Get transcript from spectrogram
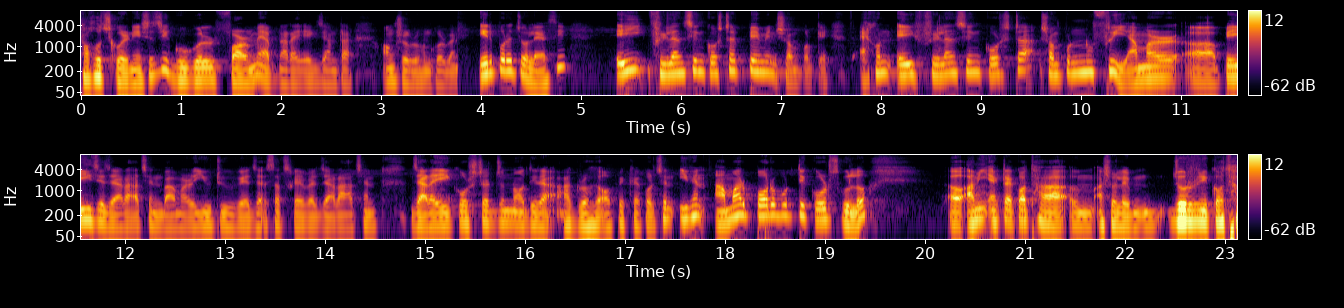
সহজ করে নিয়ে এসেছি। গুগল ফর্মে আপনারা এই এক্সামটা অংশগ্রহণ করবেন। এরপরে চলে আসি এই ফ্রিল্যান্সিং কোর্সটার পেমেন্ট সম্পর্কে। এখন এই ফ্রিল্যান্সিং কোর্সটা সম্পূর্ণ ফ্রি আমার পেজে যারা আছেন বা আমার ইউটিউবে সাবস্ক্রাইবার যারা আছেন, যারা এই কোর্সটার জন্য অধীর আগ্রহে অপেক্ষা করছেন ইভেন আমার পরবর্তী কোর্সগুলো আমি একটা কথা আসলে জরুরি কথা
